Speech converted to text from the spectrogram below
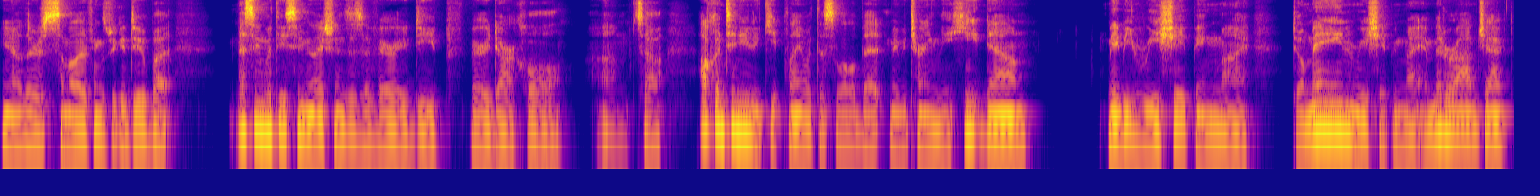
You know, there's some other things we could do, but messing with these simulations is a very deep, very dark hole. Um, so I'll continue to keep playing with this a little bit, maybe turning the heat down, maybe reshaping my domain, reshaping my emitter object,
